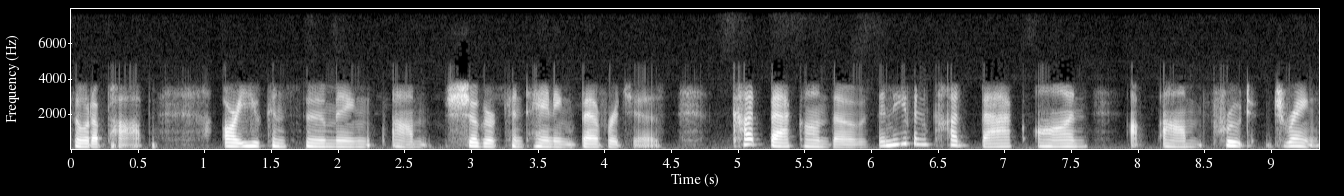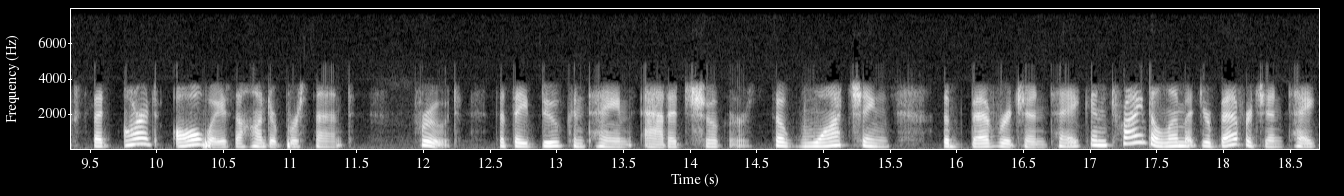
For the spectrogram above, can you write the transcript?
soda pop? Are you consuming um, sugar containing beverages? Cut back on those and even cut back on um, fruit drinks that aren't always 100% fruit, that they do contain added sugars. So watching the beverage intake and trying to limit your beverage intake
